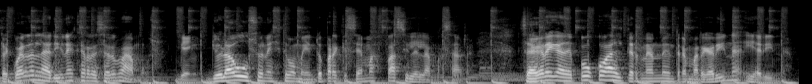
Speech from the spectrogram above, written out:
¿Recuerdan la harina que reservamos? Bien, yo la uso en este momento para que sea más fácil el amasar. Se agrega de poco alternando entre margarina y harina.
